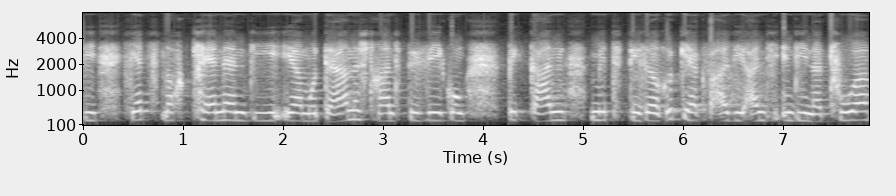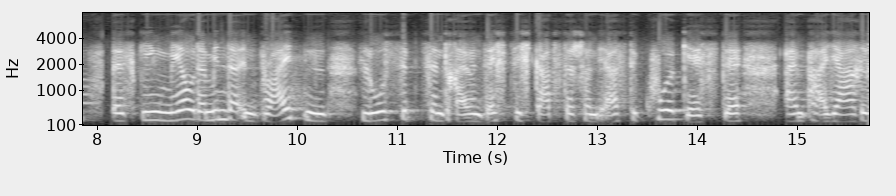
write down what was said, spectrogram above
sie jetzt noch kennen, die eher moderne Strandbewegung, begann mit dieser Rückkehr quasi in die Natur. Es ging mehr oder minder in Brighton los. 1763 gab es da schon erste Kurgäste. Ein paar Jahre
